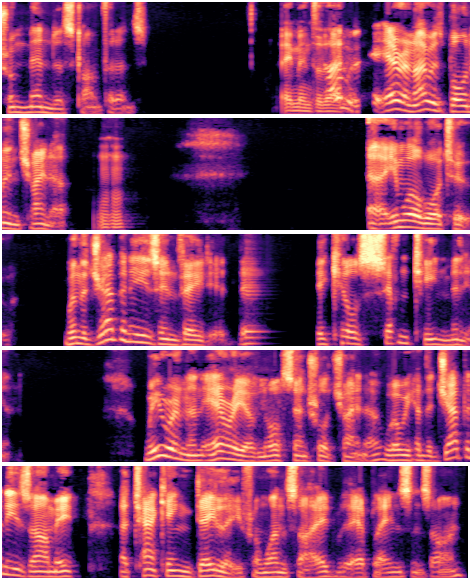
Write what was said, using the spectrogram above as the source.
tremendous confidence. Amen to that. I was, Aaron, I was born in China mm-hmm. uh, in World War II. When the Japanese invaded, they, they killed 17 million. We were in an area of north central China where we had the Japanese army attacking daily from one side with airplanes and so on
